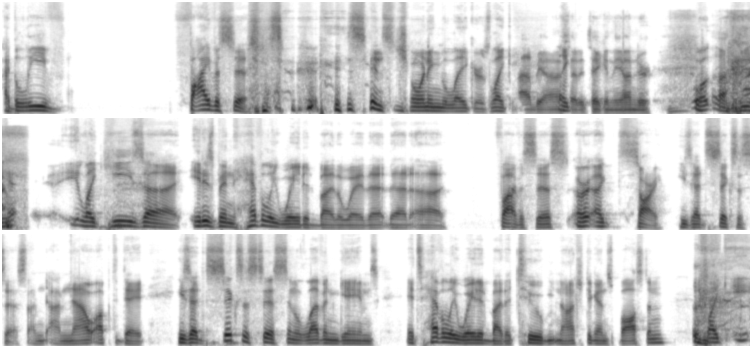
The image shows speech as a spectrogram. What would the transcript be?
I believe, five assists since joining the Lakers. Like I'll be honest, like, I'd have taken the under. Well, he, like he's uh, it has been heavily weighted, by the way, that that uh, five assists or uh, sorry, he's had six assists. I'm I'm now up to date. He's had six assists in eleven games. It's heavily weighted by the two notched against Boston. Like he,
